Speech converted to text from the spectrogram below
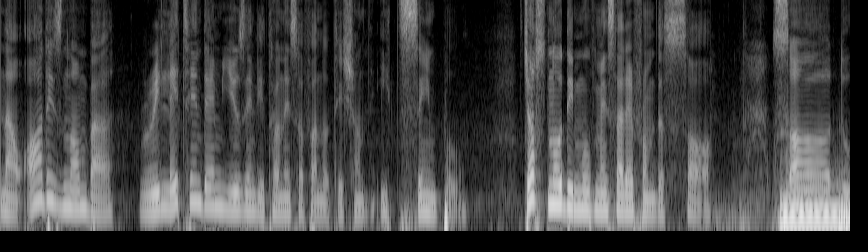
Now, all these number relating them using the tonic sol-fa notation, it's simple. Just know the movement started from the saw. Saw, do,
